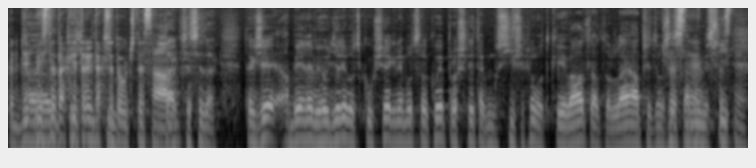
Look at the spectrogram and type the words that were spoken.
Když jste tak chytrý, tak si to učte sám. Tak, přesně tak. Takže aby je nevyhodili od zkoušek nebo celkově prošli, tak musí všechno odkývat a tohle a přitom přesně, se sami myslí, přesně,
